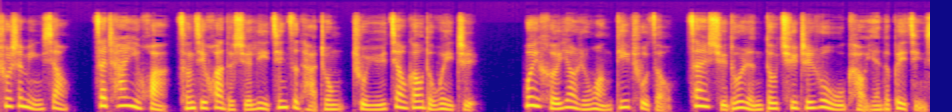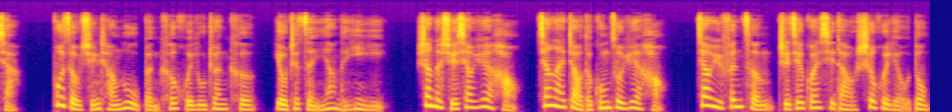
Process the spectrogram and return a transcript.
出身名校，在差异化、层级化的学历金字塔中处于较高的位置。为何要人往低处走？在许多人都趋之若鹜考研的背景下，不走寻常路，本科回炉专科有着怎样的意义？上的学校越好，将来找的工作越好。教育分层直接关系到社会流动，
